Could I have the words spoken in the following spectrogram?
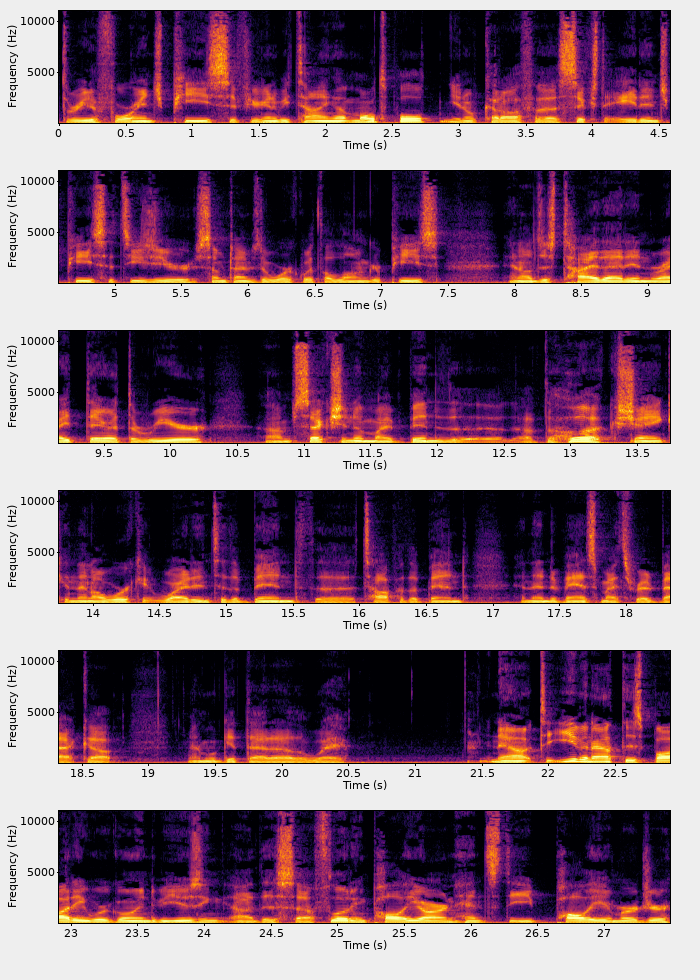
three to four inch piece. If you're going to be tying up multiple, you know, cut off a six to eight inch piece. It's easier sometimes to work with a longer piece. And I'll just tie that in right there at the rear um, section of my bend of the, of the hook shank. And then I'll work it right into the bend, the top of the bend, and then advance my thread back up. And we'll get that out of the way. Now, to even out this body, we're going to be using uh, this uh, floating poly yarn, hence the poly emerger.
